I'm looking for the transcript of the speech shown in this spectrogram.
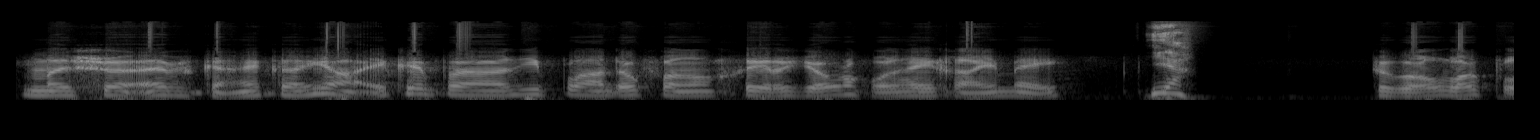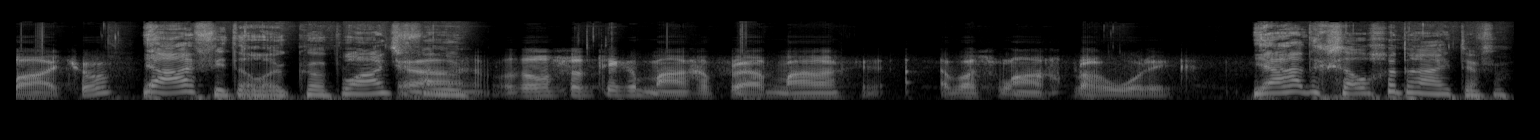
dus eh, even kijken. Ja, ik heb eh, die plaat ook van Gerard Jonig gehoord. Hey, ga je mee? Ja. Vind ik wel een leuk plaatje, hoor. Ja, ik vind het een leuk eh, plaatje van Ja, hem. want anders had ik hem aangevraagd, maar hij was wel aangevraagd, hoor ik. Ja, had ik zelf gedraaid even.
